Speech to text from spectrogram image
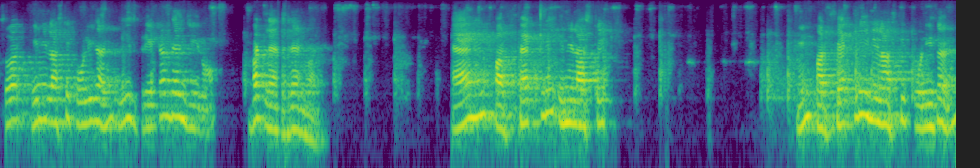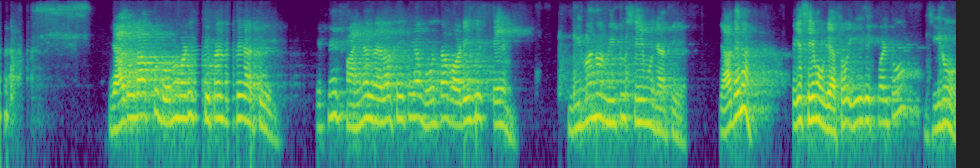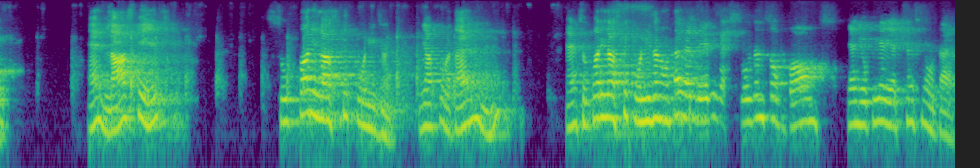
So inelastic collision is greater than zero but less than one and in perfectly inelastic in perfectly inelastic collision याद होगा आपको दोनों बॉडी जाती है। It final velocity of both the bodies is same v1 और v2 सेम हो जाती है। याद है ना? तो ये सेम हो गया। So e is equal to zero and last is super elastic collision ये आपको बताया नहीं मैंने। एंड सुपर इलास्टिक कोलिजन होता है when there is explosion of bombs या न्यूक्लियर रिएक्शंस में होता है।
